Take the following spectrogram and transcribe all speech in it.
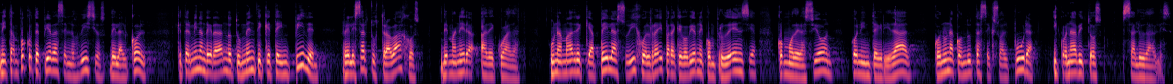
ni tampoco te pierdas en los vicios del alcohol, que terminan degradando tu mente y que te impiden realizar tus trabajos de manera adecuada una madre que apela a su hijo el rey para que gobierne con prudencia, con moderación, con integridad, con una conducta sexual pura y con hábitos saludables.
